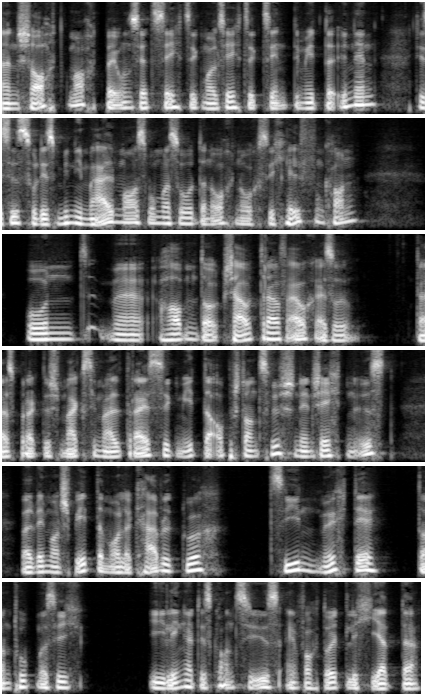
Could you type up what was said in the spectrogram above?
einen Schacht gemacht, bei uns jetzt 60 mal 60 Zentimeter innen. Das ist so das Minimalmaß, wo man so danach noch sich helfen kann. Und wir haben da geschaut drauf auch, also da es praktisch maximal 30 Meter Abstand zwischen den Schächten ist, weil wenn man später mal ein Kabel durchziehen möchte, dann tut man sich, je länger das Ganze ist, einfach deutlich härter.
